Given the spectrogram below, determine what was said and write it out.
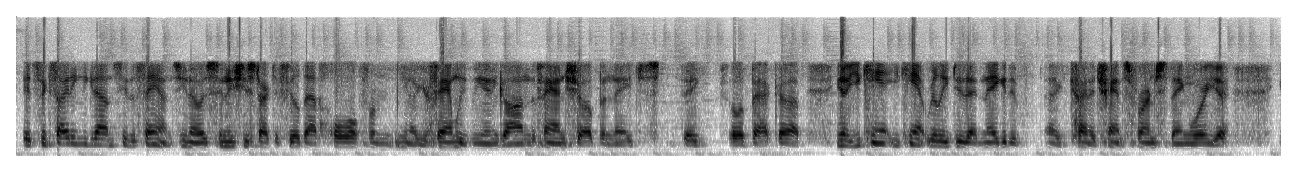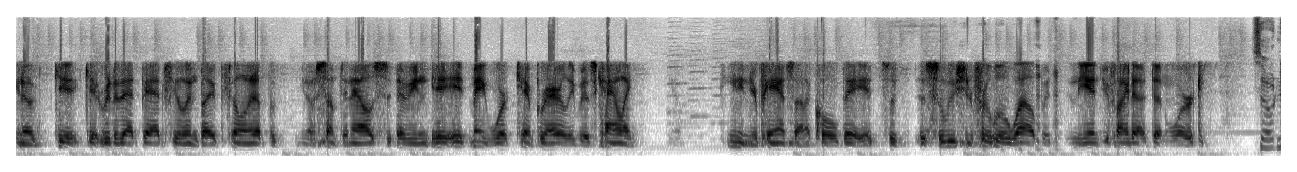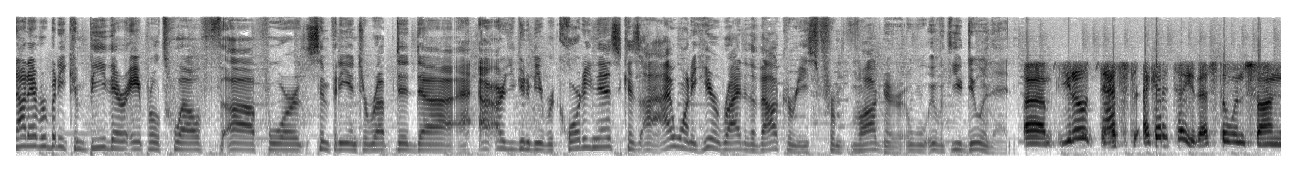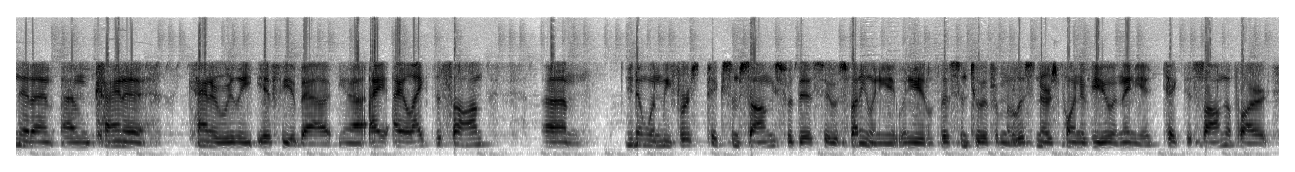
it's exciting to get out and see the fans. You know, as soon as you start to feel that hole from you know your family being gone, the fans show up and they just they fill it back up. You know, you can't you can't really do that negative uh, kind of transference thing where you you know get get rid of that bad feeling by filling up with you know something else. I mean, it, it may work temporarily, but it's kind of like you know, peeing in your pants on a cold day. It's a, a solution for a little while, but in the end, you find out it doesn't work. So not everybody can be there April 12th uh, for Symphony Interrupted. Uh, are you going to be recording this? Because I, I want to hear "Ride of the Valkyries" from Wagner with you doing that. Um, you know, that's I got to tell you, that's the one song that I'm I'm kind of kind of really iffy about. You know, I I like the song. Um, you know, when we first picked some songs for this, it was funny when you when you listen to it from the listener's point of view, and then you take the song apart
